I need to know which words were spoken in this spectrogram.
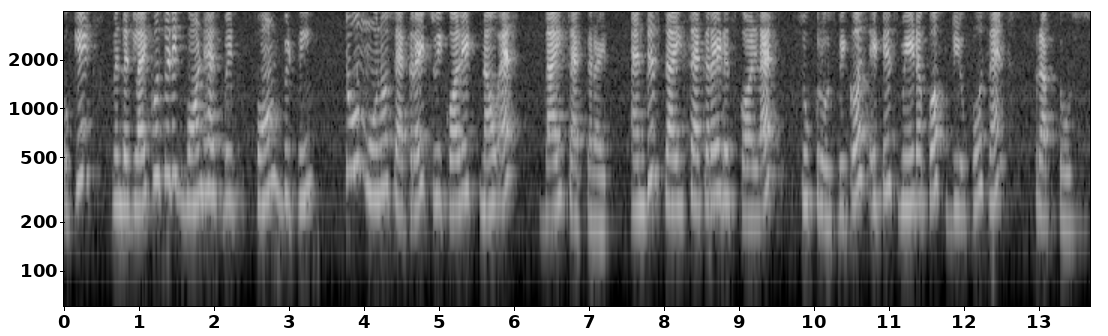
Okay, when the glycosidic bond has been formed between two monosaccharides we call it now as disaccharide and this disaccharide is called as sucrose because it is made up of glucose and fructose.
